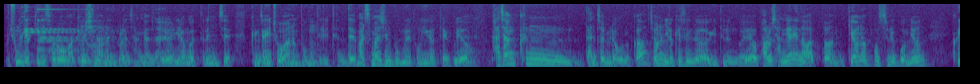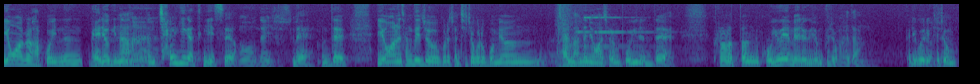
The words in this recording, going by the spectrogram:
그 중대끼리 서로 막 교신하는 그런 장면들, 네. 이런 것들은 이제 굉장히 좋아하는 부분들일 텐데, 말씀하신 부분에 동의가 되고요. 가장 큰 단점이라고 그럴까? 저는 이렇게 생각이 드는 거예요. 바로 작년에 나왔던 깨어난 포스를 보면 그 영화가 갖고 있는 매력이나 네. 어떤 찰기 같은 게 있어요. 어, 네, 있었어요. 네. 근데 이 영화는 상대적으로 전체적으로 보면 잘 만든 영화처럼 보이는데 그런 어떤 고유의 매력이 좀 부족하다. 그리고 이렇게 좀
